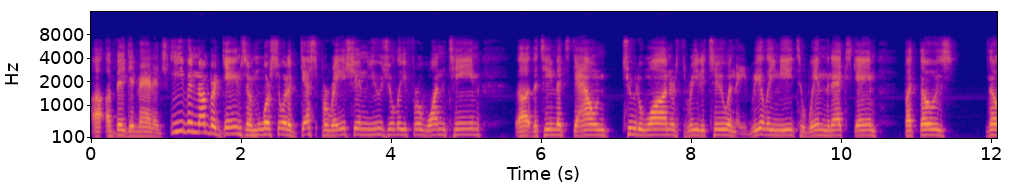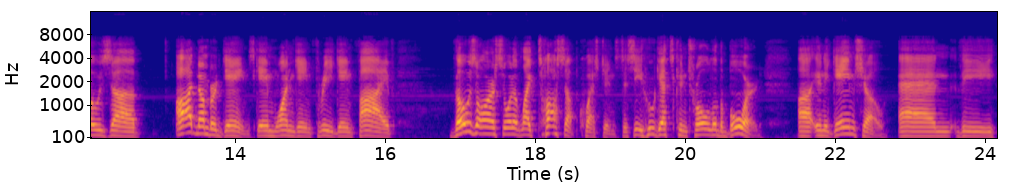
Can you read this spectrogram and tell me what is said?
uh, a big advantage. Even numbered games are more sort of desperation usually for one team. Uh, the team that's down 2 to 1 or 3 to 2 and they really need to win the next game. But those, those uh, odd numbered games, game one, game three, game five, those are sort of like toss up questions to see who gets control of the board uh, in a game show. And the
